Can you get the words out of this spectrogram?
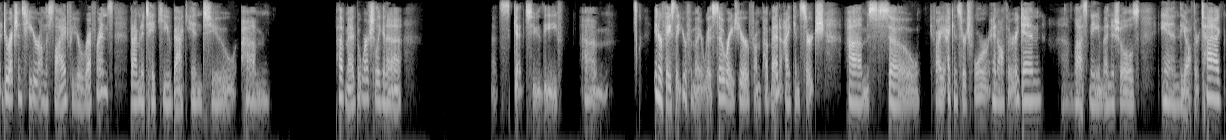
directions here on the slide for your reference, but I'm going to take you back into um, PubMed, but we're actually going to, let's get to the um, interface that you're familiar with. So right here from PubMed, I can search um, so if I, I, can search for an author again, uh, last name, initials, and the author tag.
